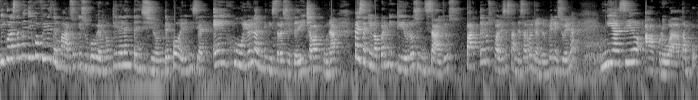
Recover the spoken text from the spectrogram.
Nicolás también dijo a fines de marzo que su gobierno tiene la intención de poder iniciar en julio la administración de dicha vacuna, pese a que no ha permitido los ensayos, parte de los cuales se están desarrollando en Venezuela, ni ha sido aprobada tampoco.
